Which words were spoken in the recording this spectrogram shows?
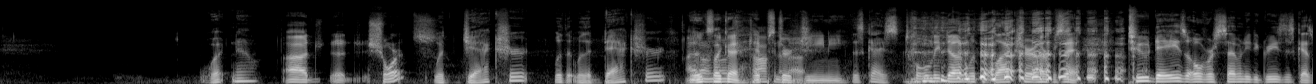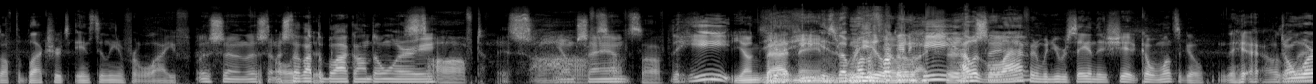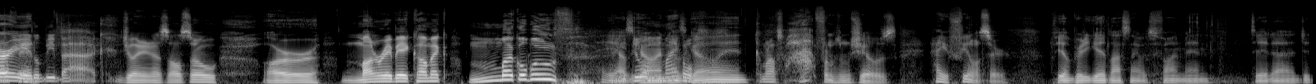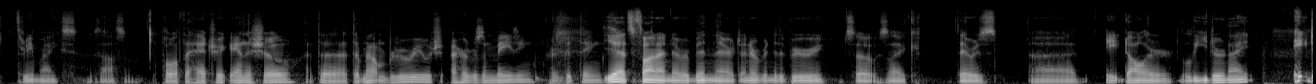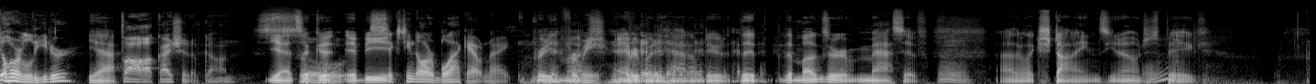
what now? Uh, uh shorts. With Jack shirt? With it with a Dak shirt? I It looks like a what you're talking hipster genie. This guy's totally done with the black shirt 100%. Two days over 70 degrees. This guy's off the black shirts instantly and for life. Listen, listen. I still it got the black on. Don't worry. Soft. It's soft. you know what I'm saying. Soft, soft. The heat. Young Yeah, bad he name. is The real, motherfucking though. heat. You know I was saying? laughing when you were saying this shit a couple months ago. Yeah, I was Don't worry, it'll be back. Joining us also, our Monterey Bay comic, Michael Booth. Hey, How how's it doing, going? How's it going? Coming off hot from some shows. How you feeling, sir? Feeling pretty good. Last night was fun, man. Did uh did three mics. It was awesome. Pulled off the hat trick and the show at the at the Mountain Brewery, which I heard was amazing. Heard good things. Yeah, it's fun. I've never been there. I've never been to the brewery, so it was like there was uh eight dollar leader night. Eight dollar liter. Yeah, Fuck, I should have gone. Yeah, it's a good- it'd be- sixteen dollar blackout night. pretty for me. Everybody had them, dude. The the mugs are massive. Mm. Uh, they're like Steins, you know, just Mm. big.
